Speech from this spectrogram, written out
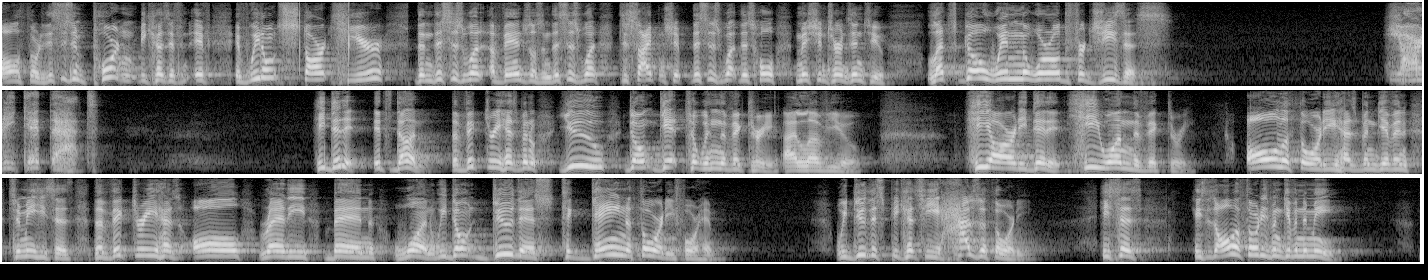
All authority. This is important because if, if, if we don't start here, then this is what evangelism, this is what discipleship, this is what this whole mission turns into. Let's go win the world for Jesus. He already did that. He did it. It's done. The victory has been, you don't get to win the victory. I love you. He already did it. He won the victory. All authority has been given to me, he says. The victory has already been won. We don't do this to gain authority for him. We do this because he has authority. He says, he says, all authority has been given to me.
